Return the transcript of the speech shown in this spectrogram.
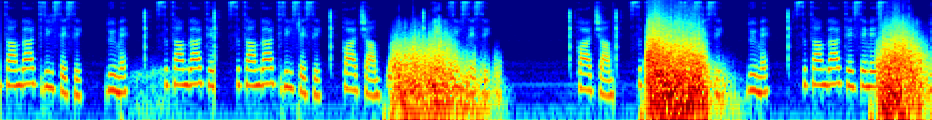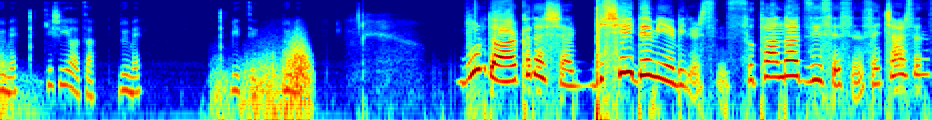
Standart zil sesi. Düğme. Standart standart zil sesi. Parçam. Yeni zil sesi. Parçam. Standart zil sesi. Düğme. Standart SMS. Düğme. Kişiye ata. Düğme. Bitti. Düğme. Burada arkadaşlar bir şey demeyebilirsiniz. Standart zil sesini seçerseniz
